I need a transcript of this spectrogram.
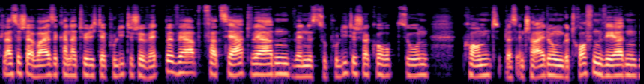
Klassischerweise kann natürlich der politische Wettbewerb verzerrt werden, wenn es zu politischer Korruption kommt, dass Entscheidungen getroffen werden,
